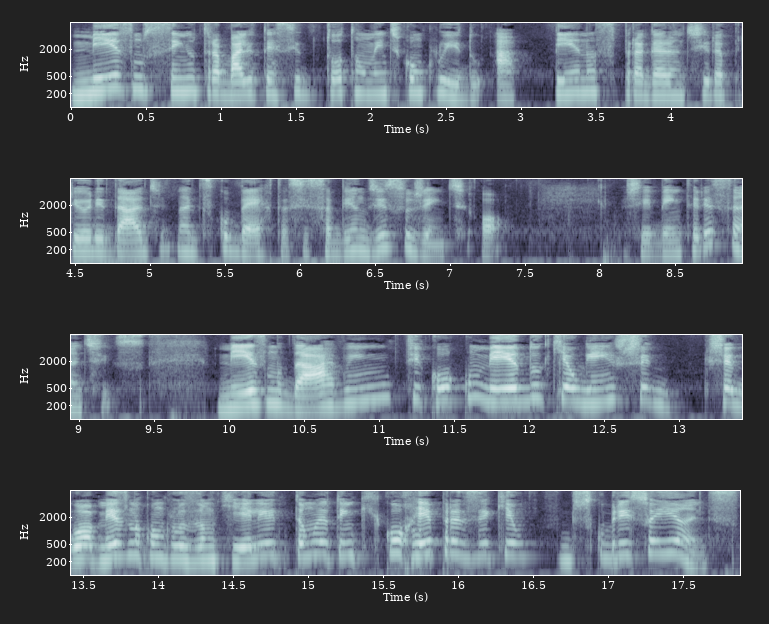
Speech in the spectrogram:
mesmo sem o trabalho ter sido totalmente concluído, apenas para garantir a prioridade na descoberta. Vocês sabiam disso, gente? Ó, achei bem interessante isso. Mesmo Darwin ficou com medo que alguém chegou à mesma conclusão que ele, então eu tenho que correr para dizer que eu descobri isso aí antes.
